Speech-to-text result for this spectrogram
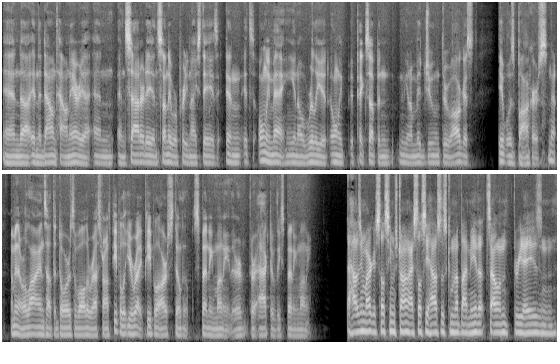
and uh, in the downtown area, and and Saturday and Sunday were pretty nice days, and it's only May. You know, really, it only it picks up in you know mid June through August. It was bonkers. No. I mean, there were lines out the doors of all the restaurants. People, you're right. People are still spending money. They're they're actively spending money. The housing market still seems strong. I still see houses coming up by me that sell in three days, and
